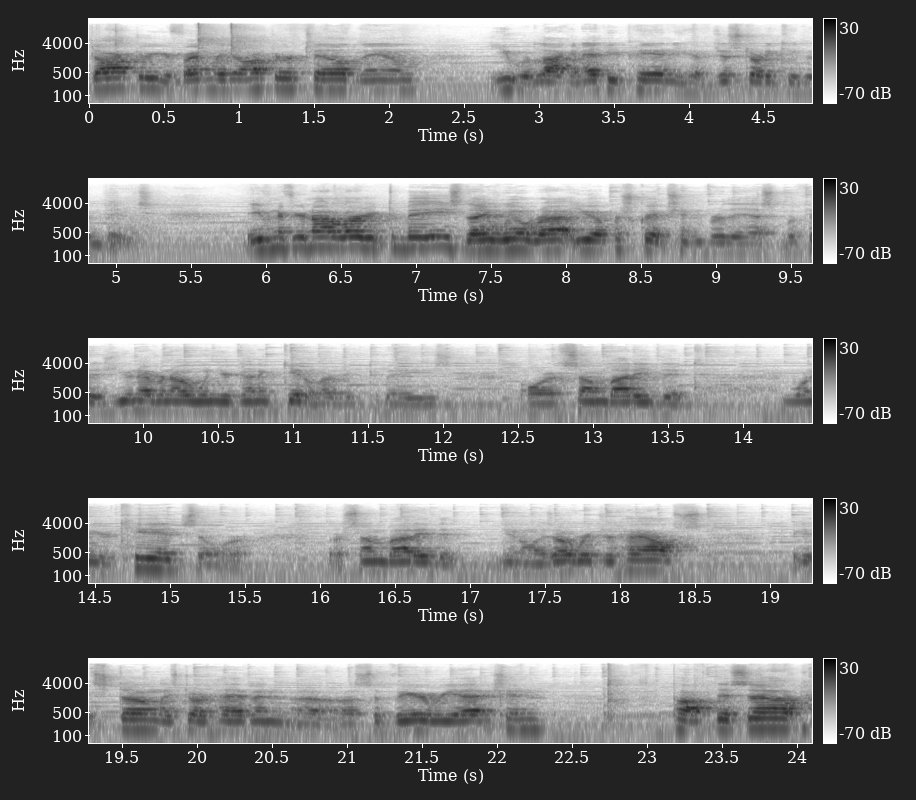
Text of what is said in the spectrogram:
doctor, your family doctor, tell them you would like an EpiPen, you have just started keeping bees. Even if you're not allergic to bees, they will write you a prescription for this because you never know when you're going to get allergic to bees. Or if somebody that, one of your kids or, or somebody that, you know, is over at your house, they get stung, they start having a, a severe reaction. Pop this out.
